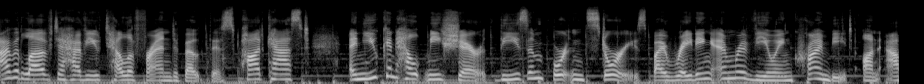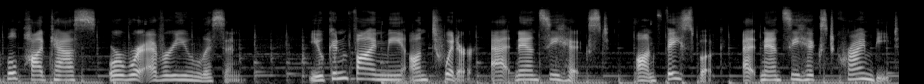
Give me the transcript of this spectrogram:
I would love to have you tell a friend about this podcast, and you can help me share these important stories by rating and reviewing Crime Beat on Apple Podcasts or wherever you listen. You can find me on Twitter at Nancy Hixt, on Facebook at Nancy Hixt Crime Beat,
